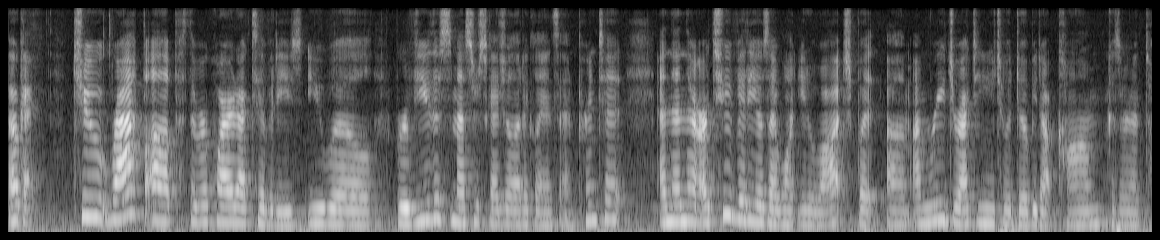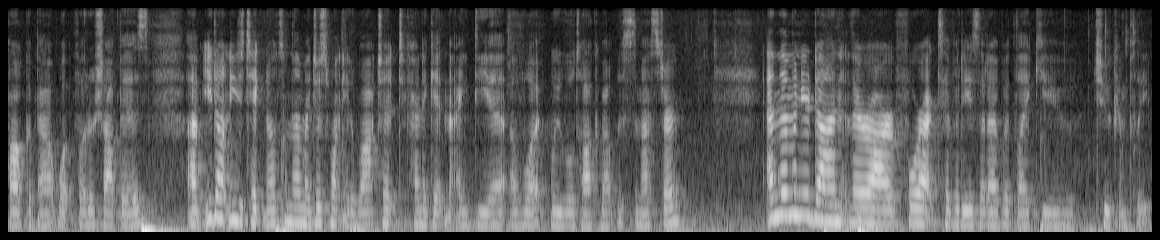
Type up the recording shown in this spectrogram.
Okay, to wrap up the required activities, you will review the semester schedule at a glance and print it. And then there are two videos I want you to watch, but um, I'm redirecting you to adobe.com because we're going to talk about what Photoshop is. Um, you don't need to take notes on them, I just want you to watch it to kind of get an idea of what we will talk about this semester. And then when you're done, there are four activities that I would like you to complete.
